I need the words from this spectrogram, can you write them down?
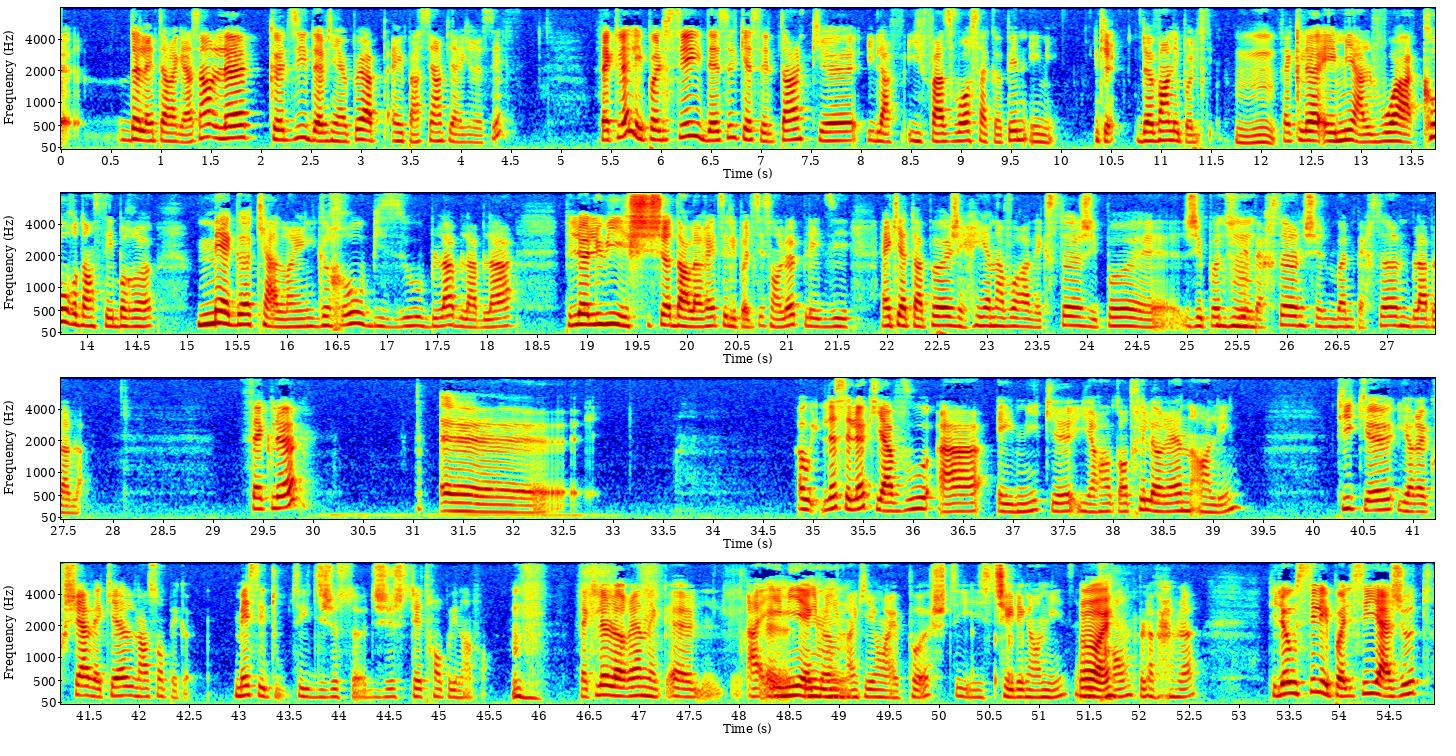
de l'interrogation, là, Cody devient un peu impatient puis agressif. Fait que là, les policiers, ils décident que c'est le temps qu'il a- il fasse voir sa copine Amy. OK. Devant les policiers. Mhm. Fait que là, Amy, elle le voit, elle court dans ses bras, méga câlin, gros bisous, blablabla. Bla, bla. Puis là, lui, il chuchote dans l'oreille, tu sais, les policiers sont là, puis là, il dit Inquiète pas, j'ai rien à voir avec ça, j'ai pas, euh, j'ai pas tué Mhm. personne, je suis une bonne personne, blablabla. Fait que là, euh... Ah oui, là, c'est là qu'il avoue à Amy qu'il a rencontré Lorraine en ligne, puis qu'il aurait couché avec elle dans son pick-up. Mais c'est tout. tu sais, il dit juste ça. Il dit juste t'es trompé dans le fond. Fait que là, Lorraine, est- euh, Euh, Amy est Amy. comme, ok, ouais, push, tu sais, cheating on me, Ouais. trompe, blablabla. Puis là aussi, les policiers y ajoutent,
